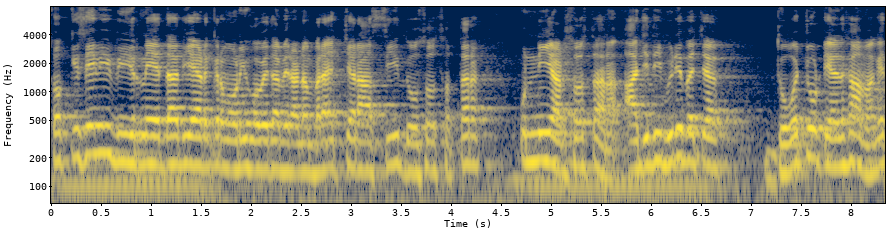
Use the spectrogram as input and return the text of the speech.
ਸੋ ਕਿਸੇ ਵੀ ਵੀਰ ਨੇ ਇਦਾਂ ਦੀ ਐਡ ਕਰਵਾਉਣੀ ਹੋਵੇ ਤਾਂ ਮੇਰਾ ਨੰਬਰ ਹੈ 8427 19817 ਅੱਜ ਦੀ ਵੀਡੀਓ ਵਿੱਚ ਦੋ ਝੋਟੀਆਂ ਦਿਖਾਵਾਂਗੇ,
